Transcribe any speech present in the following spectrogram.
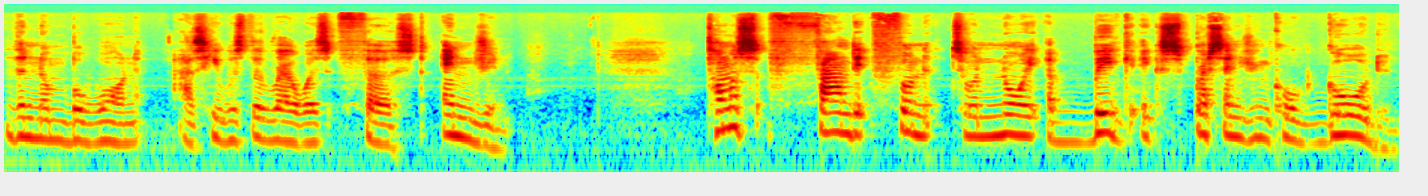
the number one as he was the railway's first engine. Thomas found it fun to annoy a big express engine called Gordon,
